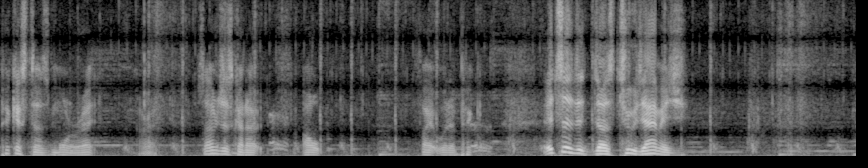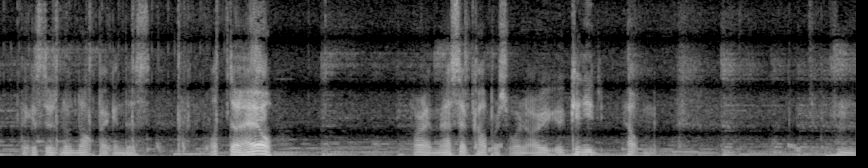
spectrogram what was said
Pickaxe does more, right? Alright. So I'm just gonna... Oh. Fight with a pick... It said it does 2 damage. I guess there's no knockback in this. What the hell? Alright, massive copper sword. Are you, can you help me? Hmm.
